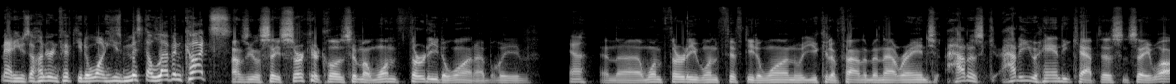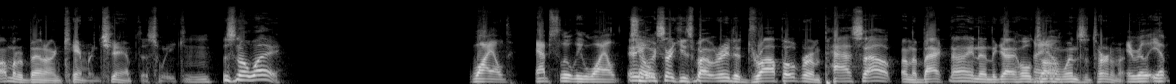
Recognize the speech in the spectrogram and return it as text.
Man, he was 150 to one. He's missed 11 cuts. I was going to say Circa closed him at 130 to 1, I believe. Yeah. And uh, 130, 150 to 1, you could have found him in that range. How does how do you handicap this and say, well, I'm going to bet on Cameron Champ this week? Mm-hmm. There's no way. Wild, absolutely wild. And he looks like he's about ready to drop over and pass out on the back nine, and the guy holds I on know. and wins the tournament. It really, yep.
